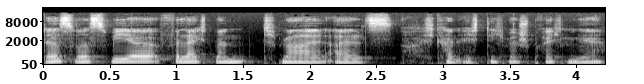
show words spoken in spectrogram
das, was wir vielleicht manchmal als, oh, ich kann echt nicht mehr sprechen, gell?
